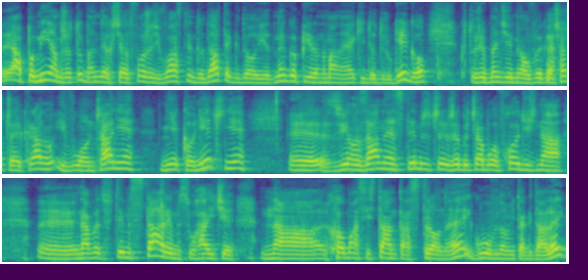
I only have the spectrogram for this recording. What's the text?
Ja pomijam, że tu będę chciał tworzyć własny dodatek do jednego Pironmana, jak i do drugiego, który będzie miał wygaszacze ekranu i włączanie niekoniecznie e, związane z tym, że, żeby trzeba było wchodzić na, e, nawet w tym starym, słuchajcie, na Home Assistanta stronę główną i tak dalej.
